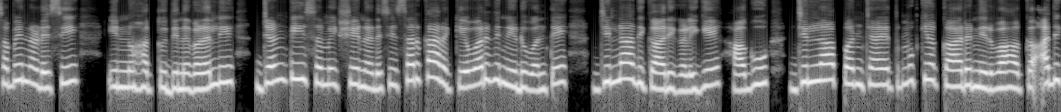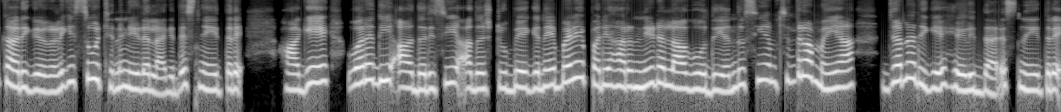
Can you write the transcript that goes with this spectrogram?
ಸಭೆ ನಡೆಸಿ ಇನ್ನು ಹತ್ತು ದಿನಗಳಲ್ಲಿ ಜಂಟಿ ಸಮೀಕ್ಷೆ ನಡೆಸಿ ಸರ್ಕಾರಕ್ಕೆ ವರದಿ ನೀಡುವಂತೆ ಜಿಲ್ಲಾಧಿಕಾರಿಗಳಿಗೆ ಹಾಗೂ ಜಿಲ್ಲಾ ಪಂಚಾಯತ್ ಮುಖ್ಯ ಕಾರ್ಯನಿರ್ವಾಹಕ ಅಧಿಕಾರಿಗಳಿಗೆ ಸೂಚನೆ ನೀಡಲಾಗಿದೆ ಸ್ನೇಹಿತರೆ. ಹಾಗೆ ವರದಿ ಆಧರಿಸಿ ಆದಷ್ಟು ಬೇಗನೆ ಬೆಳೆ ಪರಿಹಾರ ನೀಡಲಾಗುವುದು ಎಂದು ಸಿಎಂ ಸಿದ್ದರಾಮಯ್ಯ ಜನರಿಗೆ ಹೇಳಿದ್ದಾರೆ ಸ್ನೇಹಿತರೆ.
